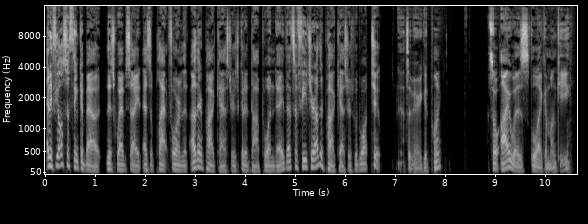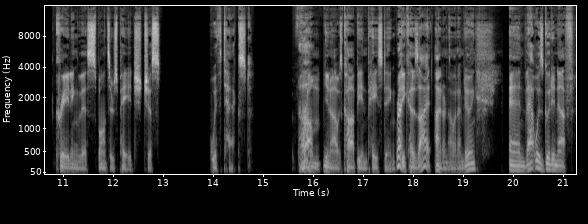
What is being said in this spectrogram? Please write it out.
And if you also think about this website as a platform that other podcasters could adopt one day, that's a feature other podcasters would want too. That's a very good point. So I was like a monkey creating this sponsors page just with text Oh. from, you know, I was copy and pasting Right. because I, I don't know what I'm doing. And that was good enough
